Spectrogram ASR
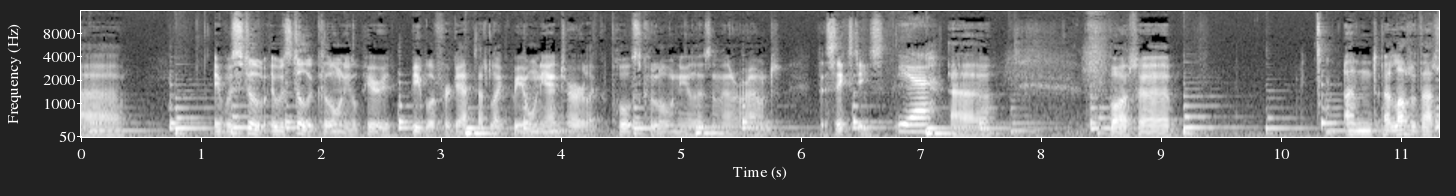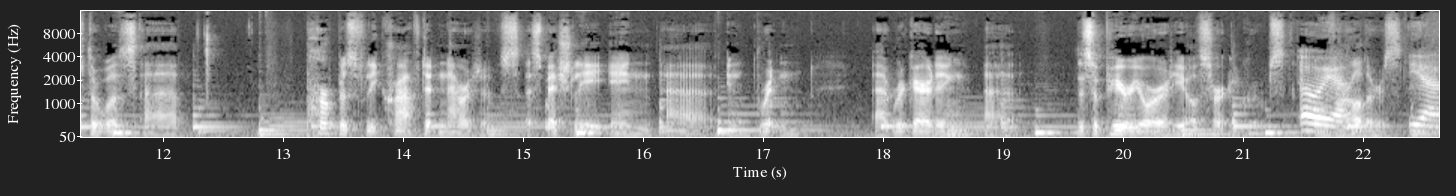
Uh, it was still it was still a colonial period. People forget that like we only enter like post colonialism in around the sixties. Yeah. Uh, but uh, and a lot of that there was uh, purposefully crafted narratives, especially in uh, in Britain, uh, regarding uh, the superiority of certain groups Oh, over yeah. others. Yeah.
